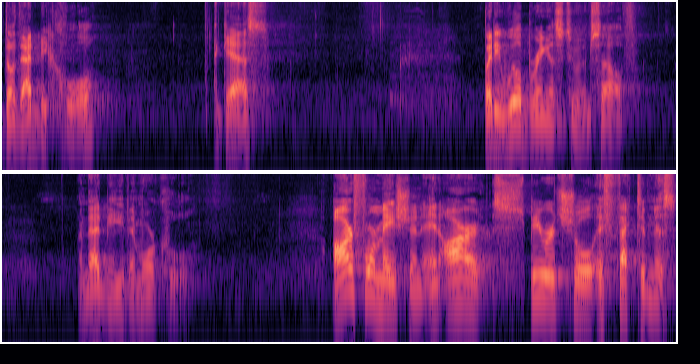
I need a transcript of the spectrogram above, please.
though that'd be cool, I guess. But he will bring us to himself, and that'd be even more cool. Our formation and our spiritual effectiveness,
